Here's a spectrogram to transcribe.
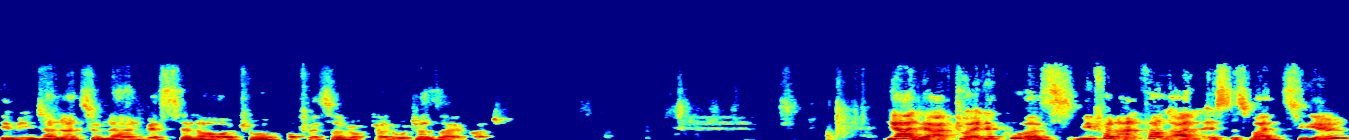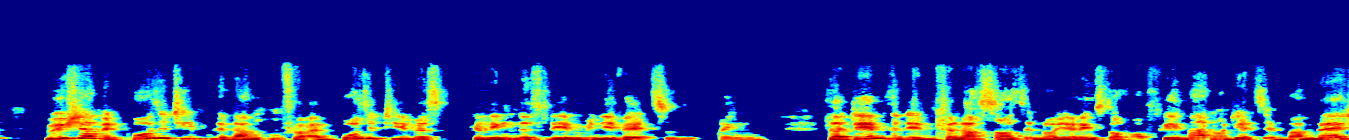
dem internationalen Bestsellerautor Professor Dr. Lothar Seibert. Ja, der aktuelle Kurs. Wie von Anfang an ist es mein Ziel, Bücher mit positiven Gedanken für ein positives, gelingendes Leben in die Welt zu bringen. Seitdem sind im Verlagshaus in Neujellingsdorf auf Fehmarn und jetzt in Bamberg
